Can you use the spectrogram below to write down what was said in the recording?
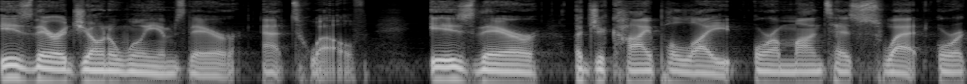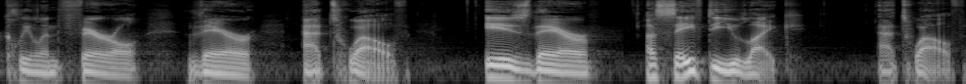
Is there a Jonah Williams there at 12? Is there a Jachai Polite or a Montez Sweat or a Clelin Ferrell there at 12? Is there a safety you like at 12?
